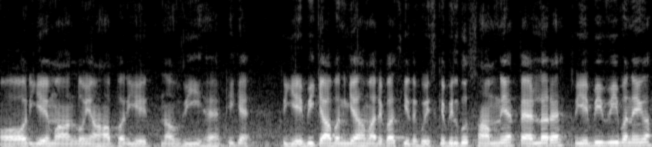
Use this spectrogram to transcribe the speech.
और ये मान लो यहाँ पर ये इतना वी है, ठीक है? तो ये भी क्या बन गया हमारे पास? ये देखो, इसके बिल्कुल सामने है पैरलर है तो ये भी वी बनेगा,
